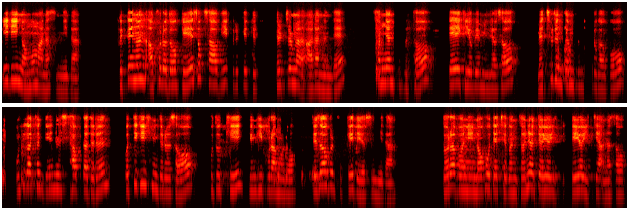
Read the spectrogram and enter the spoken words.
일이 너무 많았습니다. 그때는 앞으로도 계속 사업이 그렇게 될, 될 줄만 알았는데 3년 전부터 대 기업에 밀려서 매출은 점점 들어가고 우리 같은 개인 사업자들은 버티기 힘들어서 부득이 경기 불황으로 제조업을 접게 되었습니다. 돌아보니 노후 대책은 전혀 되어, 있지 않아서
